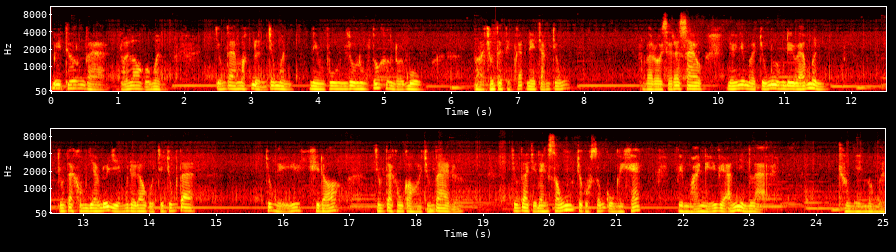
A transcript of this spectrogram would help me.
bi thương và nỗi lo của mình. Chúng ta mặc định cho mình niềm vui luôn luôn tốt hơn nỗi buồn và chúng ta tìm cách né tránh chúng và rồi sẽ ra sao nếu như mà chúng luôn đi bám mình? Chúng ta không dám đối diện với nỗi đau của chính chúng ta. Chúng nghĩ khi đó chúng ta không còn là chúng ta nữa. Chúng ta chỉ đang sống cho cuộc sống của người khác vì mãi nghĩ về ánh nhìn lạ thường nhìn vào mình.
